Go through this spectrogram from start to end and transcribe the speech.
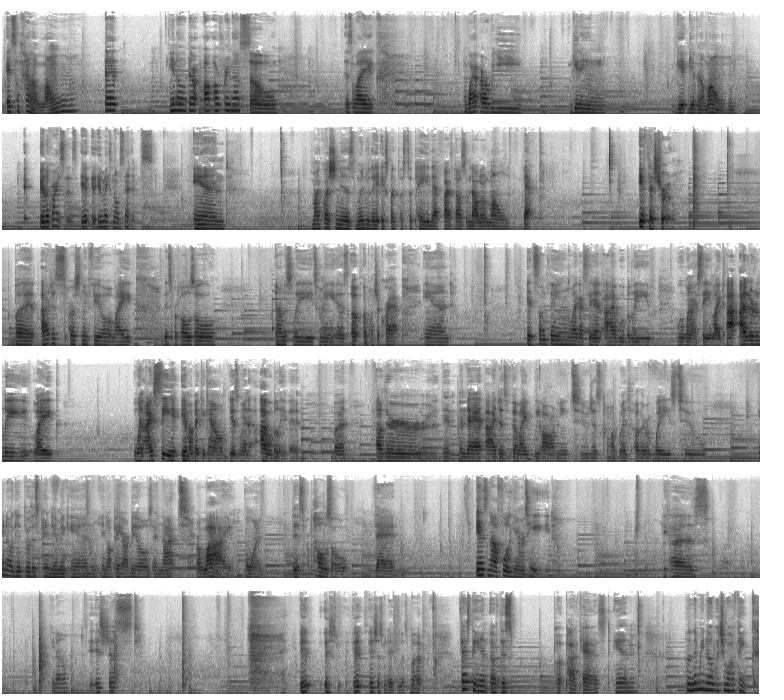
it's some kind of loan that, you know, they're offering us. So it's like, why are we getting get, given a loan in a crisis. It, it, it makes no sense. And my question is when do they expect us to pay that $5,000 loan back? If that's true. But I just personally feel like this proposal, honestly, to me, is a, a bunch of crap. And it's something like I said I will believe when I see. Like I, I literally like when I see it in my bank account is when I will believe it. But other than, than that, I just feel like we all need to just come up with other ways to, you know, get through this pandemic and, you know, pay our bills and not rely on this proposal that is not fully guaranteed because you know it's just it it's it, it's just ridiculous. But that's the end of this podcast. And let me know what you all think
